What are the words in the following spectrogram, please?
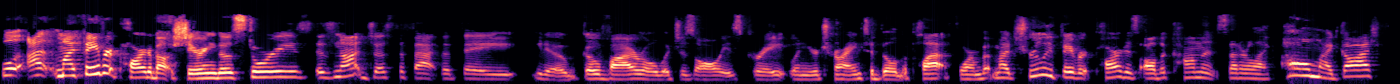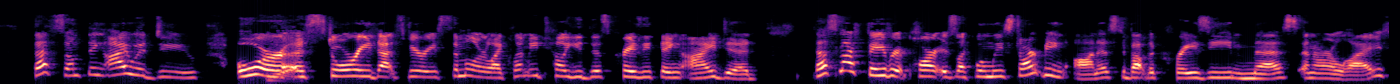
Well, I, my favorite part about sharing those stories is not just the fact that they, you know, go viral, which is always great when you're trying to build a platform. But my truly favorite part is all the comments that are like, "Oh my gosh, that's something I would do," or yeah. a story that's very similar, like, "Let me tell you this crazy thing I did." That's my favorite part. Is like when we start being honest about the crazy mess in our life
